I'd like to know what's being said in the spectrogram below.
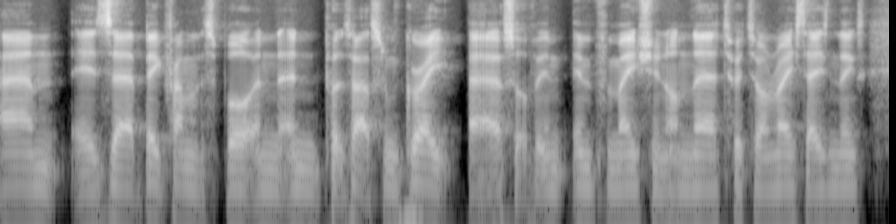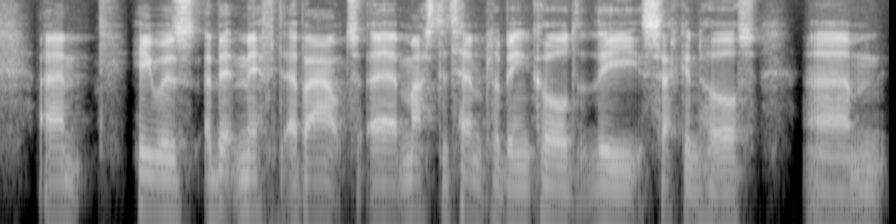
um, is a big fan of the sport and, and puts out some great uh, sort of in, information on their Twitter on race days and things. Um, he was a bit miffed about uh, Master Templar being called the second horse um,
